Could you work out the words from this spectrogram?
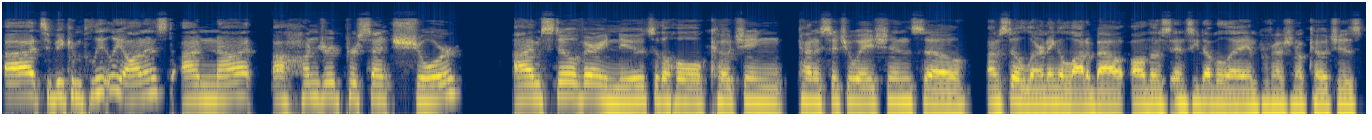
Uh, to be completely honest, I'm not a hundred percent sure. I'm still very new to the whole coaching kind of situation, so I'm still learning a lot about all those NCAA and professional coaches.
